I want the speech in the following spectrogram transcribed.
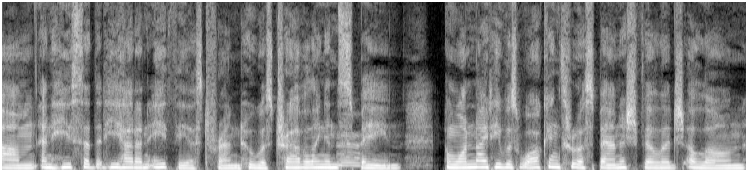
um, and he said that he had an atheist friend who was traveling in Spain, and one night he was walking through a Spanish village alone,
